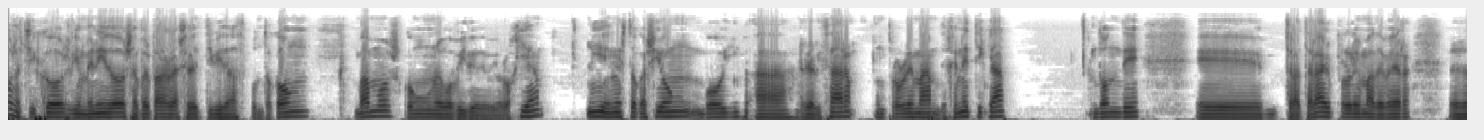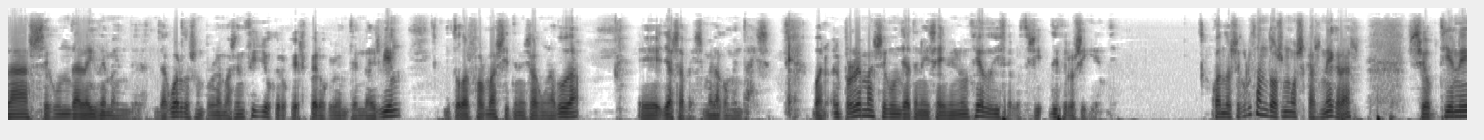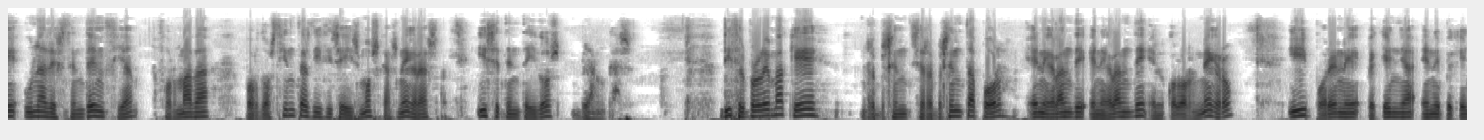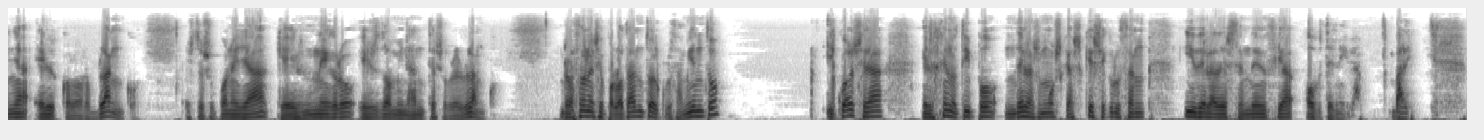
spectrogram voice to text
Hola chicos, bienvenidos a prepararlaselectividad.com Vamos con un nuevo vídeo de biología y en esta ocasión voy a realizar un problema de genética donde eh, tratará el problema de ver la segunda ley de Mendel. ¿De acuerdo? Es un problema sencillo, creo que espero que lo entendáis bien. De todas formas, si tenéis alguna duda, eh, ya sabéis, me la comentáis. Bueno, el problema, según ya tenéis ahí enunciado, dice dice lo siguiente. Cuando se cruzan dos moscas negras, se obtiene una descendencia formada por 216 moscas negras y 72 blancas. Dice el problema que se representa por n grande, n grande el color negro y por n pequeña, n pequeña el color blanco. Esto supone ya que el negro es dominante sobre el blanco. Razónese por lo tanto el cruzamiento y cuál será el genotipo de las moscas que se cruzan y de la descendencia obtenida. Vale.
